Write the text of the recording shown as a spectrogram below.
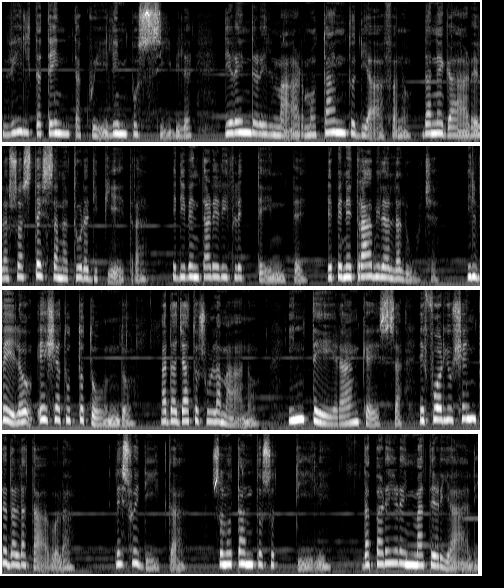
Wilt tenta qui l'impossibile di rendere il marmo tanto diafano da negare la sua stessa natura di pietra e diventare riflettente e penetrabile alla luce. Il velo esce a tutto tondo, adagiato sulla mano, intera anch'essa e fuoriuscente dalla tavola. Le sue dita sono tanto sottili da parere immateriali,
